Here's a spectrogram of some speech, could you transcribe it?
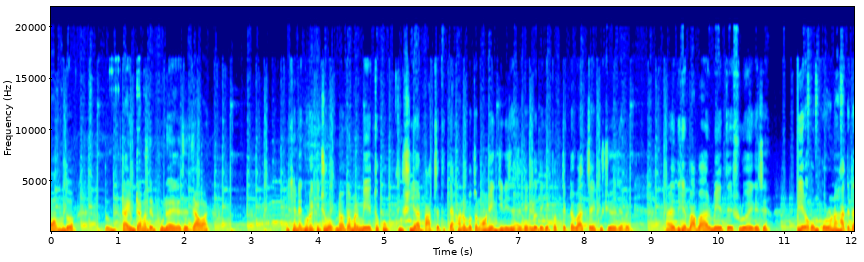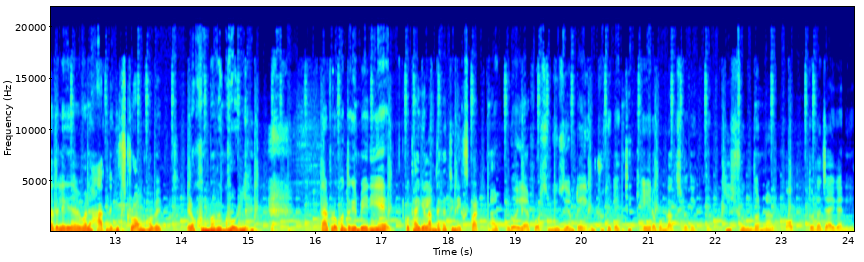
বন্ধ। তো টাইমটা আমাদের ভুল হয়ে গেছে যাওয়ার। এখানে ঘুরে কিছু হোক না হোক, আমার মেয়ে তো খুব খুশি, আর বাচ্চাদের দেখানোর মতন অনেক জিনিস আছে, যেগুলো দেখে প্রত্যেকটা বাচ্চাই খুশি হয়ে যাবে। আর এদিকে বাবা আর মেয়েতে শুরু হয়ে গেছে। এরকম করো না, হাতে টাতে লেগে যাবে বলে হাত নাকি স্ট্রং হবে, এরকমভাবে ঘুরলে। তারপর ওখান থেকে বেরিয়ে কোথায় গেলাম দেখাচ্ছি নেক্সট পার্ট আর পুরো এয়ারফোর্স মিউজিয়ামটা উঁচু থেকে ঠিক এইরকম লাগছিল দেখতে। কি সুন্দর না, কতটা জায়গা নিয়ে।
